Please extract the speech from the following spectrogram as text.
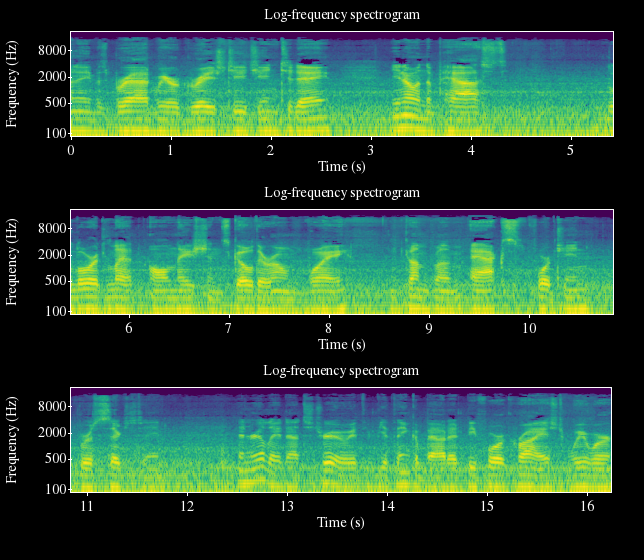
My name is Brad. We are Grace Teaching today. You know, in the past, the Lord let all nations go their own way. It comes from Acts 14, verse 16. And really, that's true. If you think about it, before Christ, we were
